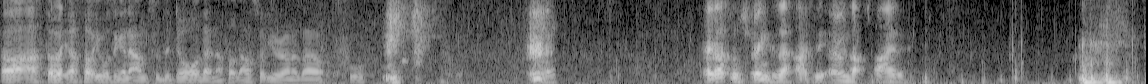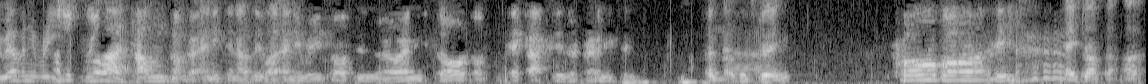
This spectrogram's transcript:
Oh, I thought I thought he wasn't going to answer the door. Then I thought that's what you were on about. Phew. Yeah. I got some string because I actually own that spider. Do we have any I just realised Talon's not got anything, has he? Like any resources or any sword or pickaxes or anything. I've got some Nah. string. Oh boy! Hey Josh, I'll,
